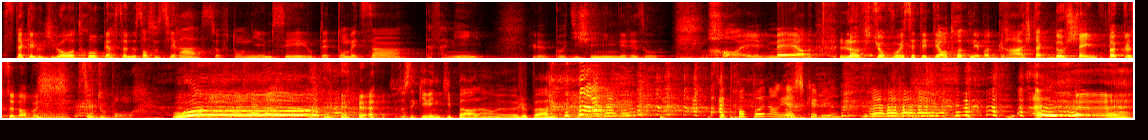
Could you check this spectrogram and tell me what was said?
Si t'as quelques kilos en trop, personne ne s'en souciera, sauf ton IMC ou peut-être ton médecin, ta famille, le body shaming des réseaux? Oh et merde, love sur vous et cet été, entretenez votre gras, hashtag no shame, fuck le summer body. C'est tout pour moi. Surtout, c'est Kevin qui parle. Hein. euh, je parle. Ses propos n'engagent que lui.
